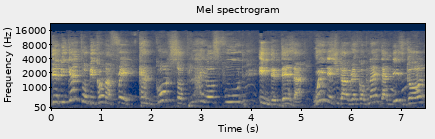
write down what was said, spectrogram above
they began to become afraid. Can God supply us food in the desert when they should have recognized that this God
